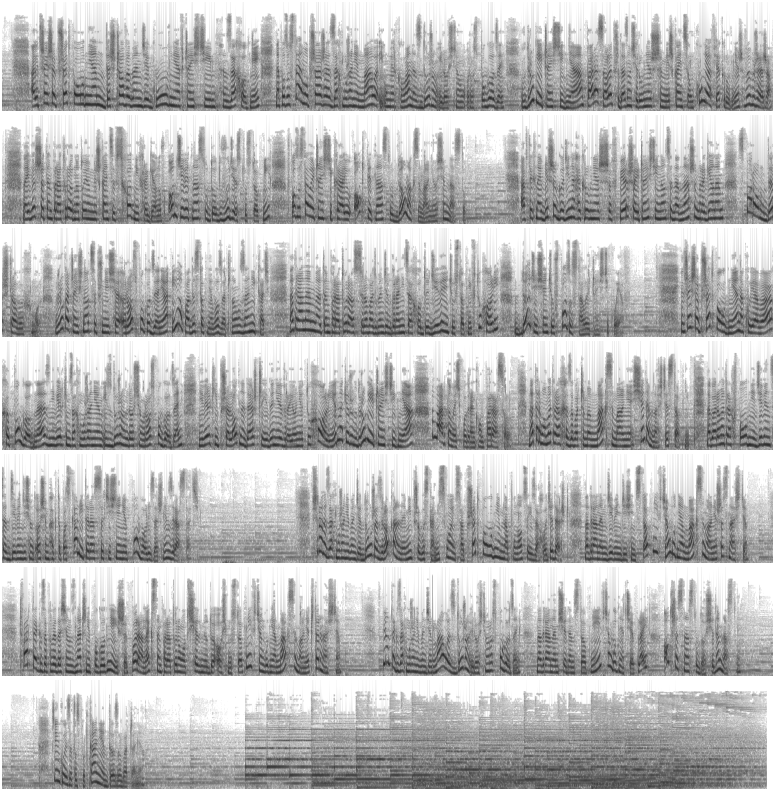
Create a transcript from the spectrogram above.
A jutrzejsze przedpołudnie deszczowe będzie głównie w części zachodniej. Na pozostałym obszarze zachmurzenie małe i umiarkowane z dużą ilością rozpogodzeń. W drugiej części dnia parasole przydadzą się również mieszkańcom Kujaw, jak również Wybrzeża. Najwyższe temperatury odnotują mieszkańcy wschodnich regionów od 19 do 20 stopni, w pozostałej części kraju od 15 do maksymalnie 18. A w tych najbliższych godzinach, jak również w pierwszej części nocy nad naszym regionem sporo deszczowych chmur. Druga część nocy przyniesie rozpogodzenia i opady stopniowo zaczną zanikać. Nad ranem temperatura oscylować będzie w granicach od 9 stopni w Tucholi do 10 w pozostałej części Kujaw. Jutrzejsze przedpołudnie na Kujawach pogodne z niewielkim zachmurzeniem i z dużą ilością rozpogodzeń. Niewielki przelotny deszcz jedynie w rejonie Tucholi. Jednak już w drugiej części dnia warto mieć pod ręką parasol. Na termometrach zobaczymy maksymalnie 17 stopni. Na barometrach w południe 998 hektopaskali. Teraz ciśnienie powoli zacznie wzrastać. W środę zachmurzenie będzie duże z lokalnymi przebłyskami słońca. Przed południem na północy i zachodzie deszcz. Nad ranem 9-10 stopni, w ciągu dnia maksymalnie 16. Czwartek zapowiada się znacznie pogodniejszy. Poranek z temperaturą od 7 do 8 stopni, w ciągu dnia maksymalnie 14. W piątek zachmurzenie będzie małe z dużą ilością rozpogodzeń. Nad ranem 7 stopni, w ciągu dnia cieplej od 16 do 17. Dziękuję za to spotkanie. Do zobaczenia.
